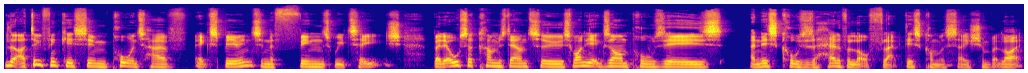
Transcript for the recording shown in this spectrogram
look, I do think it's important to have experience in the things we teach, but it also comes down to. So one of the examples is, and this causes a hell of a lot of flack. This conversation, but like,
